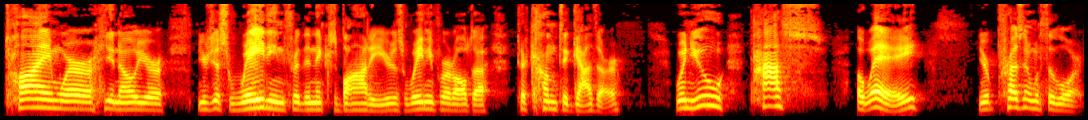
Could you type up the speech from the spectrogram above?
time where, you know, you're you're just waiting for the next body. You're just waiting for it all to, to come together. When you pass away, you're present with the Lord.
